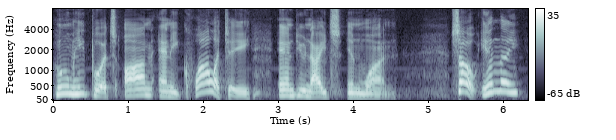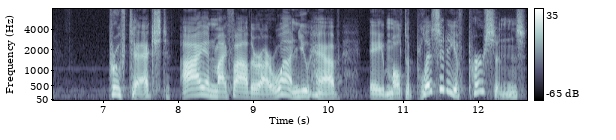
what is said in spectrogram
whom he puts on an equality and unites in one. So, in the proof text, I and my Father are one, you have a multiplicity of persons,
